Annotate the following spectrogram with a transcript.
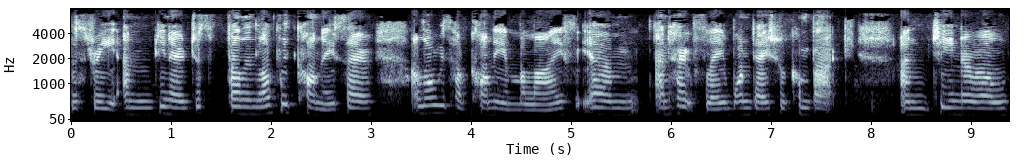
the street, and you know, just fell in love with Connie. So I'll always have Connie in my life, um, and hopefully one day she'll come back, and Gina will,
